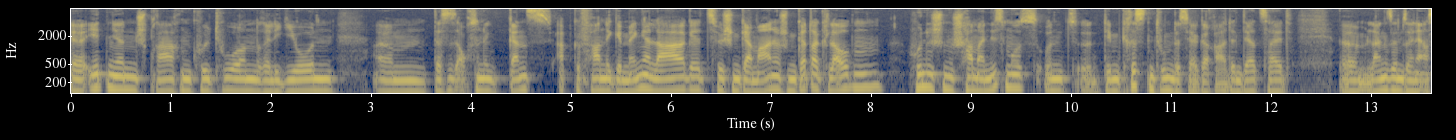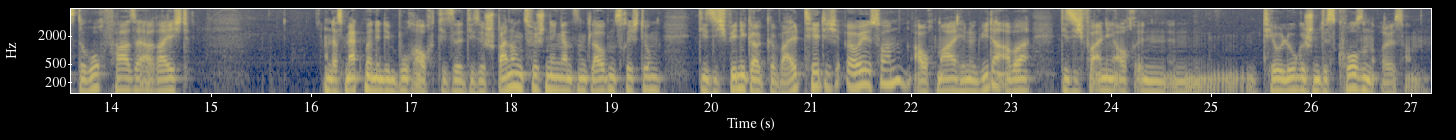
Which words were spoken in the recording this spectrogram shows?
äh, Ethnien, Sprachen, Kulturen, Religionen. Ähm, das ist auch so eine ganz abgefahrene Gemengelage zwischen germanischem Götterglauben, hunnischem Schamanismus und äh, dem Christentum, das ja gerade in der Zeit äh, langsam seine erste Hochphase erreicht. Und das merkt man in dem Buch auch, diese, diese Spannung zwischen den ganzen Glaubensrichtungen, die sich weniger gewalttätig äußern, auch mal hin und wieder, aber die sich vor allen Dingen auch in, in theologischen Diskursen äußern.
